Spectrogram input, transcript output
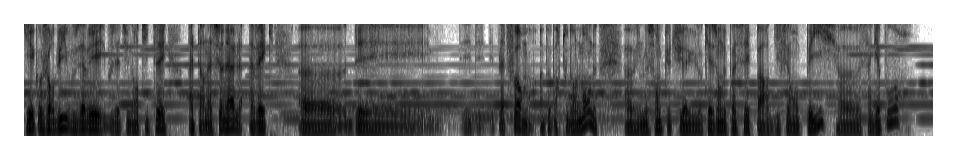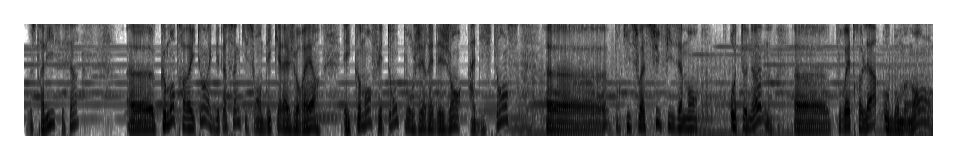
qui est qu'aujourd'hui vous êtes une entité internationale avec euh, des plateformes un peu partout dans le monde. Euh, il me semble que tu as eu l'occasion de passer par différents pays, Singapour, l'Australie, c'est ça? Euh, comment travaille-t-on avec des personnes qui sont en décalage horaire Et comment fait-on pour gérer des gens à distance euh, pour qu'ils soient suffisamment autonomes euh, pour être là au bon moment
